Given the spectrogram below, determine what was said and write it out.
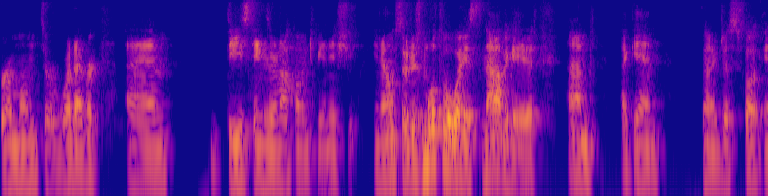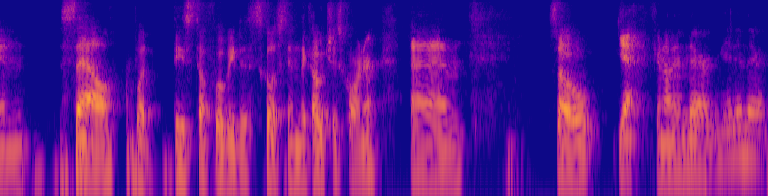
for a month or whatever, um, these things are not going to be an issue. You know, so there's multiple ways to navigate it. And again, gonna just fucking sell, but these stuff will be discussed in the coaches corner. Um, so yeah, if you're not in there, get in there.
